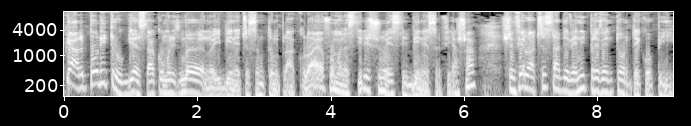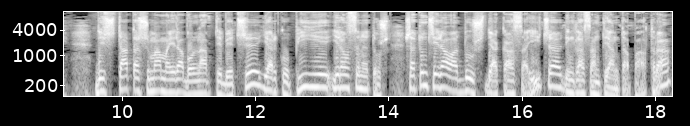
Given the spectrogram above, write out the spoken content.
chiar politrug ăsta comunism, bă, nu e bine ce se întâmplă acolo, aia a fost mănăstire și nu este bine să fie așa și în felul acesta a devenit preventor de copii. Deci tata și mama era bolnav TBC, iar copiii erau sănătoși. Și atunci erau aduși de acasă aici, din clasa 1 în 4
